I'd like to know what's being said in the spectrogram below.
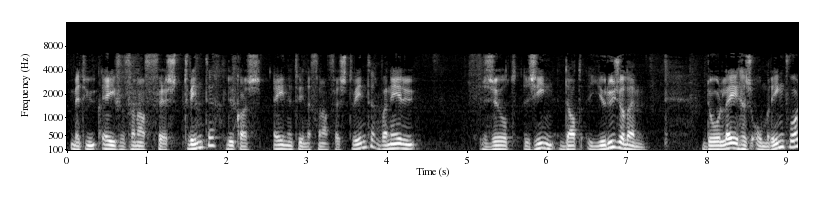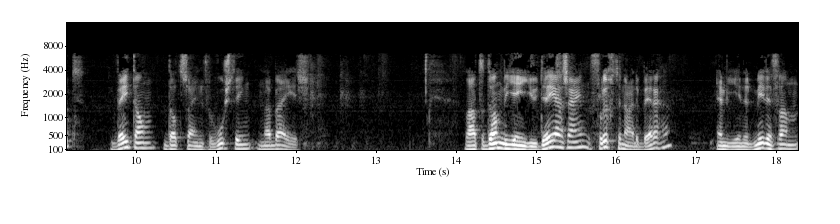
met u even vanaf vers 20, Lucas 21 vanaf vers 20. Wanneer u zult zien dat Jeruzalem door legers omringd wordt, weet dan dat zijn verwoesting nabij is. Laten dan wie in Judea zijn, vluchten naar de bergen, en wie in het midden van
